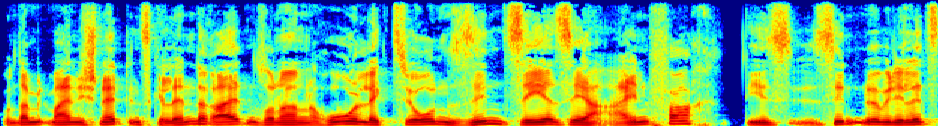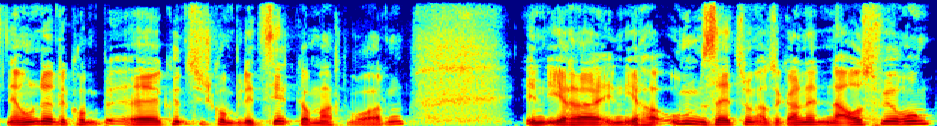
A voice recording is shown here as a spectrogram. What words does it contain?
Und damit meine ich nicht ins Gelände reiten, sondern hohe Lektionen sind sehr, sehr einfach. Die sind nur über die letzten Jahrhunderte kom äh, künstlich kompliziert gemacht worden in ihrer, in ihrer Umsetzung, also gar nicht in der Ausführung.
